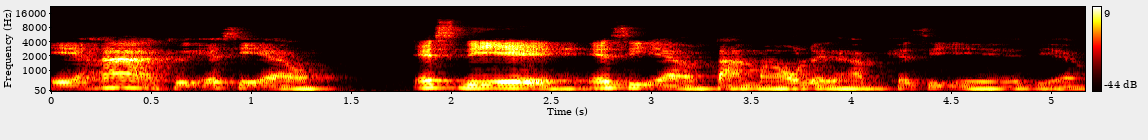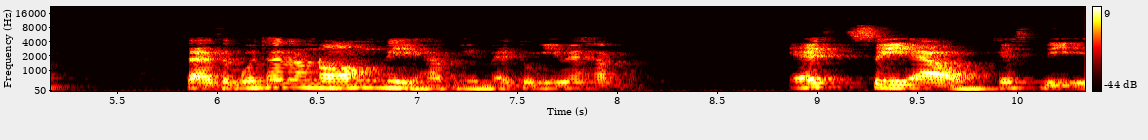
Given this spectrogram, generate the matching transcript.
A5 คือ SCL SDA SCL ตามเมาส์เลยนะครับ SCA SDL แต่สมมุติถ้าน้องๆ นี่ครับ เห็นไหมตรงนี้ไหมครับ SCL SDA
